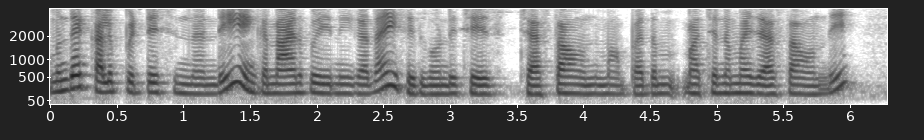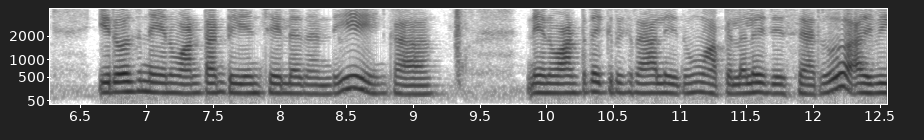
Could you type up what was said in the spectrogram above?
ముందే కలిపి పెట్టేసిందండి. ఇంకా నానిపోయినాయి కదా. ఇక ఇదిగోండి చే చేస్తూ ఉంది మా పెద్ద మా చిన్నమ్మాయి చేస్తూ ఉంది. ఈరోజు నేను వంట అంటూ ఏం చేయలేదండి. ఇంకా నేను వంట దగ్గరికి రాలేదు. మా పిల్లలే చేశారు. అవి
